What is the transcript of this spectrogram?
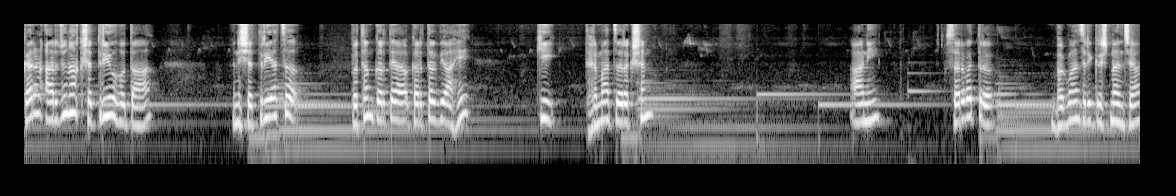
कारण अर्जुन हा क्षत्रिय होता आणि क्षत्रियाचं प्रथम कर्त्या कर्तव्य आहे की धर्माचं रक्षण आणि सर्वत्र भगवान श्रीकृष्णांच्या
